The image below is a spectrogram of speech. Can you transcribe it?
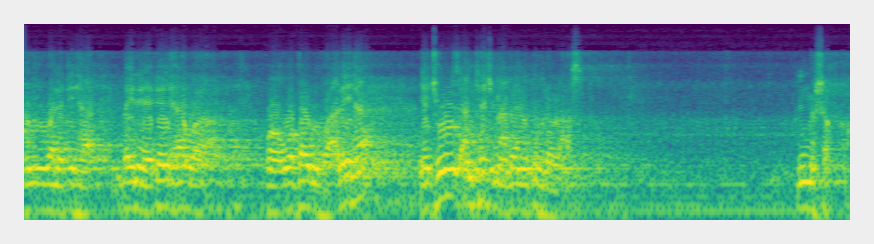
حمل ولدها بين يديها وبوله عليها يجوز أن تجمع بين الظهر والعصر للمشقة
